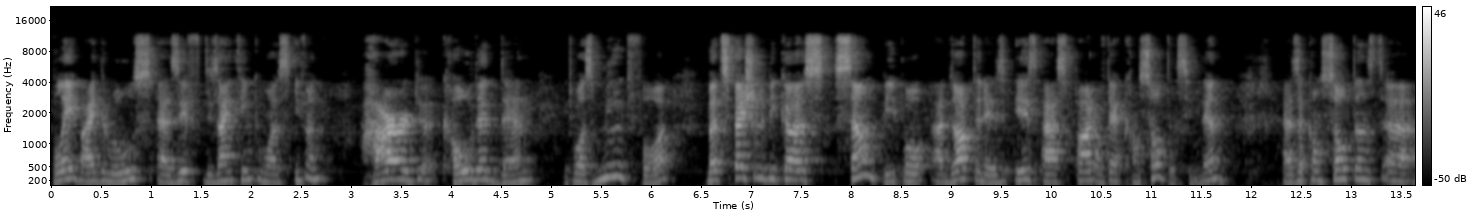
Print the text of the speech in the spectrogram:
play by the rules as if design thinking was even hard coded than it was meant for but especially because some people adopted it is as part of their consultancy. Then as a consultant, uh,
